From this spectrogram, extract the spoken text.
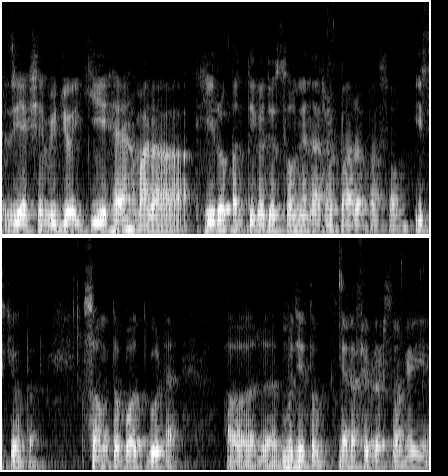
रिएक्शन वीडियो ये है हमारा हीरो पंथी का जो सॉन्ग है ना रब्बा रब्बा सॉन्ग इसके ऊपर सॉन्ग तो बहुत गुड है और मुझे तो मेरा फेवरेट सॉन्ग है ये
